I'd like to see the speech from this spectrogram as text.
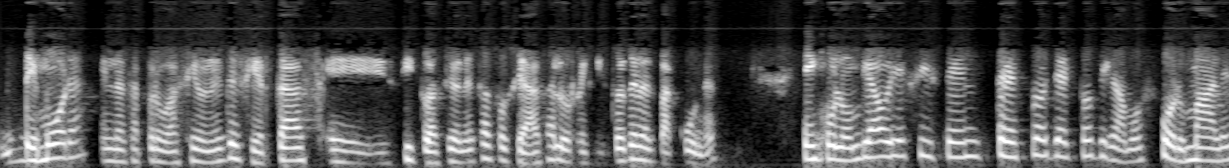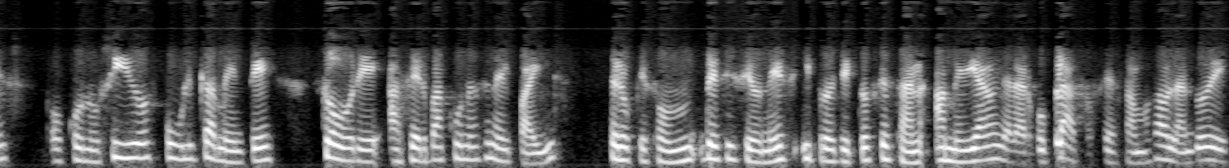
demora en las aprobaciones de ciertas eh, situaciones asociadas a los registros de las vacunas. En Colombia hoy existen tres proyectos, digamos, formales o conocidos públicamente sobre hacer vacunas en el país pero que son decisiones y proyectos que están a mediano y a largo plazo. O sea, estamos hablando de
